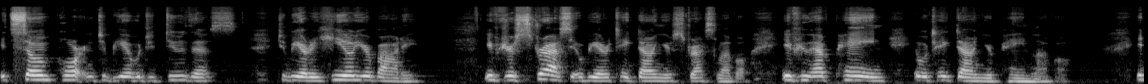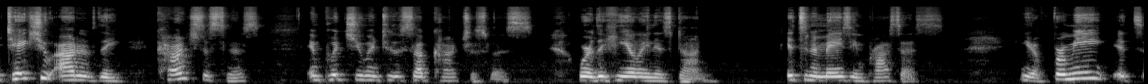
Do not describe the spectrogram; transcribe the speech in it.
It's so important to be able to do this, to be able to heal your body. If you're stressed, it will be able to take down your stress level. If you have pain, it will take down your pain level. It takes you out of the consciousness and puts you into the subconsciousness where the healing is done. It's an amazing process. You know, for me, it's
